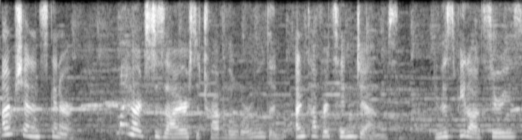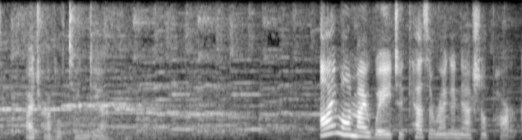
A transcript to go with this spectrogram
I'm Shannon Skinner. My heart's desire is to travel the world and uncover its hidden gems. In this vlog series, I traveled to India. I'm on my way to Kaziranga National Park,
